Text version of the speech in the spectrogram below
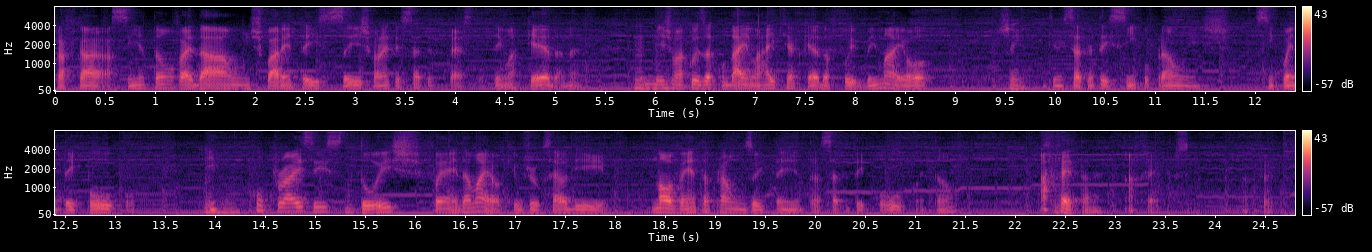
para ficar assim, então vai dar uns 46, 47 FPS. Então tem uma queda, né? Uhum. Mesma coisa com Dying Light, a queda foi bem maior. Sim de uns 75 para uns 50 e pouco. Uhum. E com Crysis 2 foi ainda maior, que o jogo saiu de 90 para uns 80, 70 e pouco. Então afeta, né? Afeta. Sim. Afeta.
